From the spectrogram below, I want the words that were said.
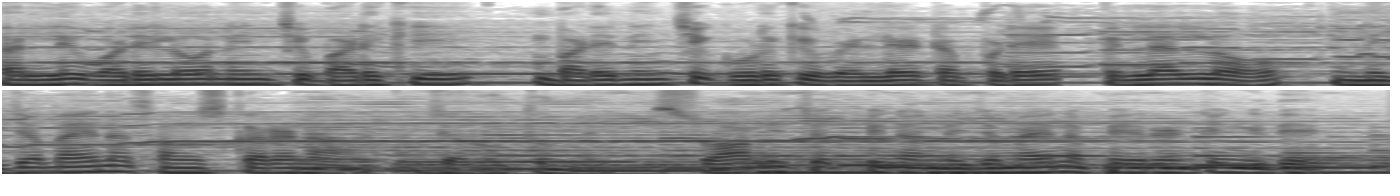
తల్లి వడిలో నుంచి బడికి బడి నుంచి గుడికి వెళ్ళేటప్పుడే పిల్లల్లో నిజమైన సంస్కరణ జరుగుతుంది. స్వామి చెప్పిన నిజమైన పేరెంటింగ్ ఇదే.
